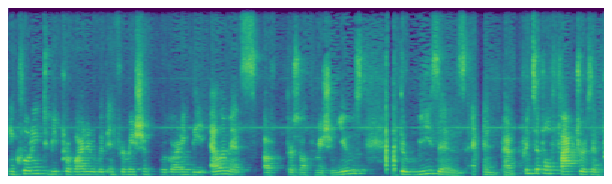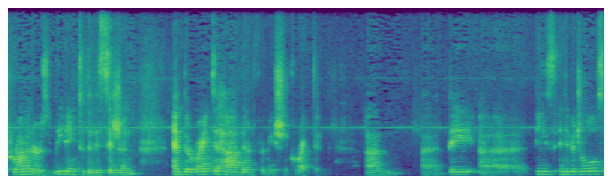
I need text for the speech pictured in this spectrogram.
including to be provided with information regarding the elements of personal information used, the reasons and uh, principal factors and parameters leading to the decision, and the right to have their information corrected. Um, uh, they, uh, these individuals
